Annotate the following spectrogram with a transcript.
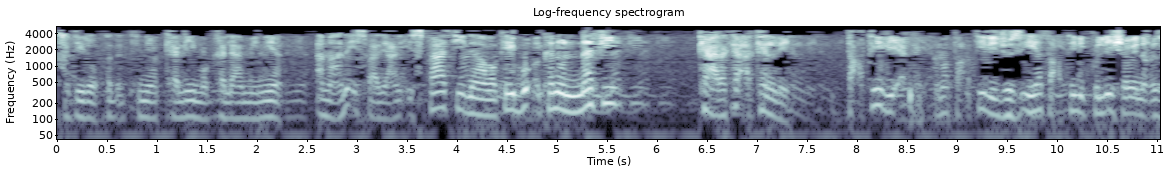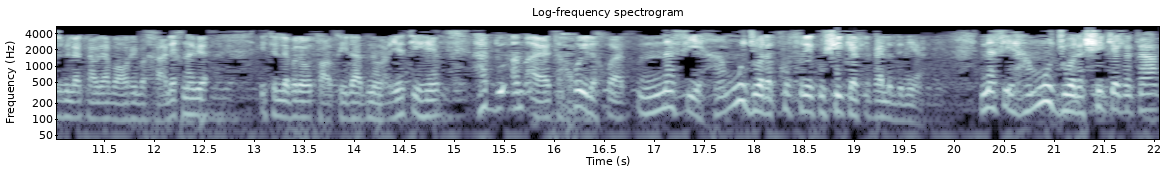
قدير وقدرتنية كليم وكلامينية أما أنا إثبات يعني إثباتنا وكيف كانوا النفي كارك أكن لي. تعطيلي أكي أما تعطيلي جزئية تعطيلي كل شيء. نعوذ بالله كابلا باوري بخالق نبي. يتل برو تعطيلات نوعيته هدو أم آية خوي لخوات نفي هم جور كفرك وشيكك الدنيا. نفي هم جور شيكك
